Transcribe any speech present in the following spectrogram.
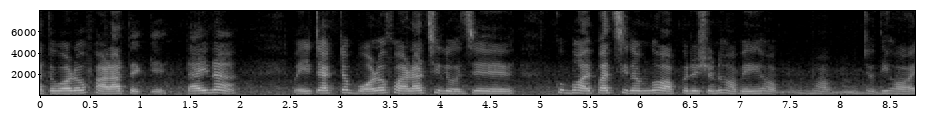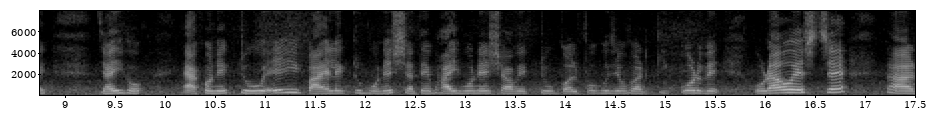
এত বড় ফাড়া থেকে, তাই না? এটা একটা বড় ফাড়া ছিল যে খুব ভয় পাচ্ছিলাম গো অপারেশন হবে যদি হয়। যাই হোক, এখন একটু এই পায়েল একটু বোনের সাথে, ভাই বোনের সব একটু গল্প গুজব আর কি করবে। ওরাও এসছে, তার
